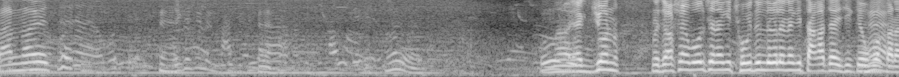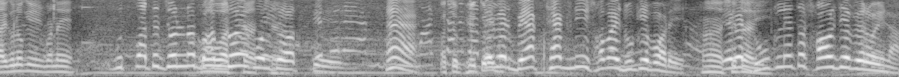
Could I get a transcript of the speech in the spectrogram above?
রান্না হয়েছে। না একজন মানে যার সময় বলছে নাকি ছবি তুলতে গেলে নাকি টাকা চাইছে কেউ বা হ্যাঁ। কারা? এগুলো কি মানে উৎপাতের জন্য বাধ্য আচ্ছা, হয়ে আচ্ছা। বলতে হচ্ছে। হ্যাঁ আচ্ছা ভেতরে এবার ব্যাগ ঠ্যাগ নিয়ে সবাই ঢুকে পড়ে। হ্যাঁ, এবার ঢুকলে তো সহজে বেরোয় না।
